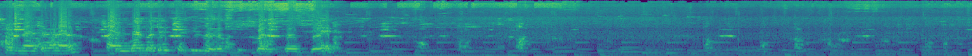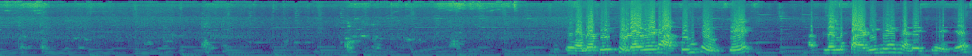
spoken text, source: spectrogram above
चणा डाळ कांद्यामध्ये सगळी व्यवस्थित परतवते? ह्याला मी थोडा वेळ ढाकून ठेवते. आपल्याला पाणी नाही घालायचं ह्याच्यात.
